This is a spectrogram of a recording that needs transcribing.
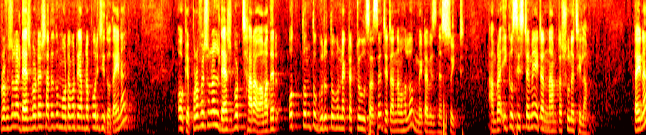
প্রফেশনাল ড্যাশবোর্ডের সাথে তো মোটামুটি আমরা পরিচিত, তাই না? ওকে প্রফেশনাল ড্যাশবোর্ড ছাড়াও আমাদের অত্যন্ত গুরুত্বপূর্ণ একটা টুলস আছে, যেটার নাম হলো মেটা বিজনেস সুইট আমরা ইকোসিস্টেমে এটার নামটা শুনেছিলাম, তাই না?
